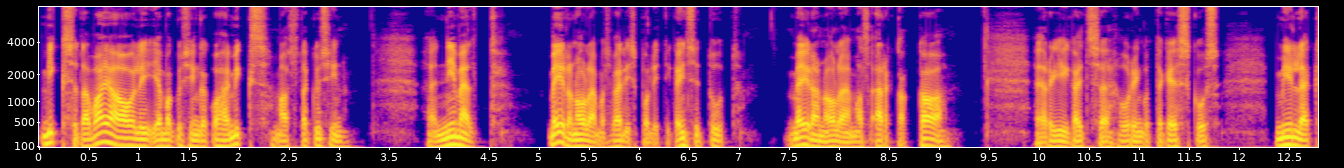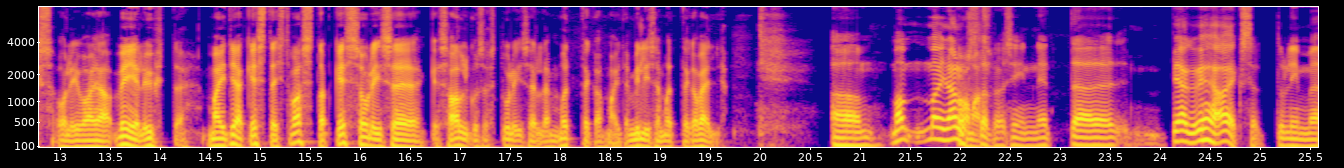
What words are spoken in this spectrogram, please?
miks seda vaja oli ja ma küsin ka kohe, miks ma seda küsin. nimelt, meil on olemas Välispoliitika Instituut, meil on olemas RKK, Riigikaitseuuringute Keskus, milleks oli vaja veel ühte. ma ei tea, kes teist vastab, kes oli see, kes alguses tuli selle mõttega, ma ei tea, millise mõttega välja ma, ma võin alustada Toomas. siin, et uh, peaaegu üheaegselt tulime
